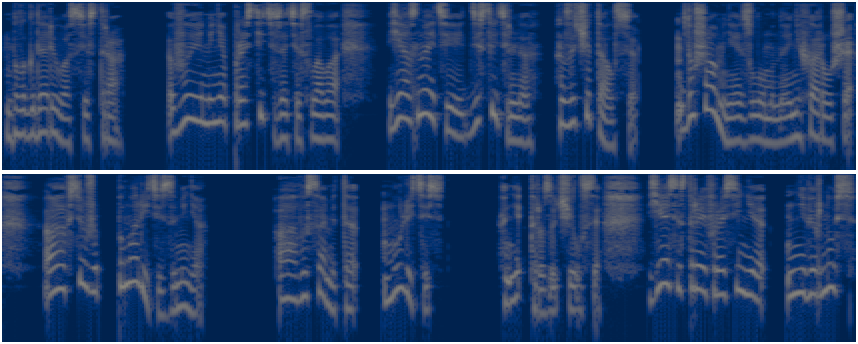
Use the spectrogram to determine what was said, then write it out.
«Благодарю вас, сестра. Вы меня простите за те слова. Я, знаете, действительно зачитался. Душа у меня изломанная, нехорошая. А все же помолитесь за меня». «А вы сами-то молитесь?» «Нет, разучился. Я, сестра Ефросинья, не вернусь,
